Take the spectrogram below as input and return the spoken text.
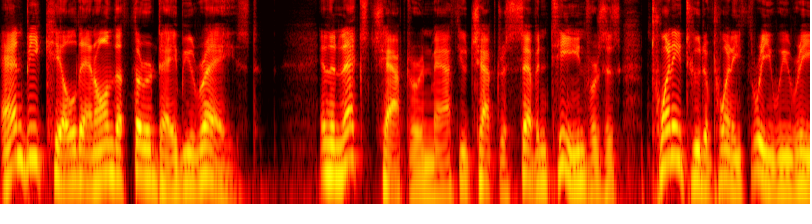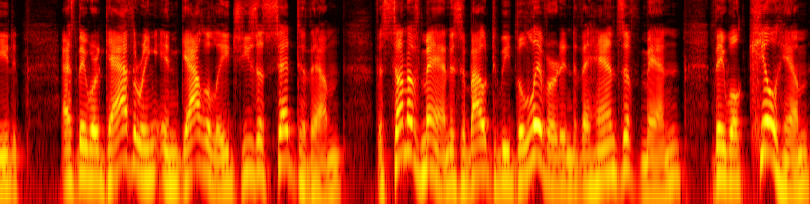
and be killed, and on the third day be raised. In the next chapter in Matthew, chapter 17, verses 22 to 23, we read, As they were gathering in Galilee, Jesus said to them, The Son of Man is about to be delivered into the hands of men. They will kill him,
